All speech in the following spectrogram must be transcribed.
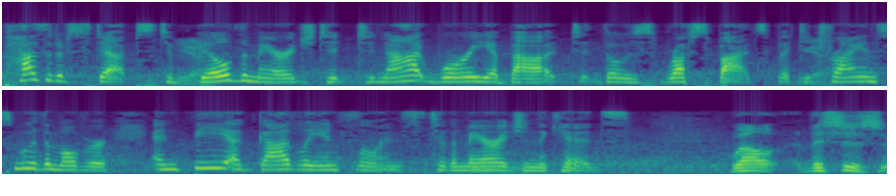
positive steps to Yeah. build the marriage to, to not worry about those rough spots but to Yeah. try and smooth them over and be a godly influence to the marriage mm. and the kids Well, this is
